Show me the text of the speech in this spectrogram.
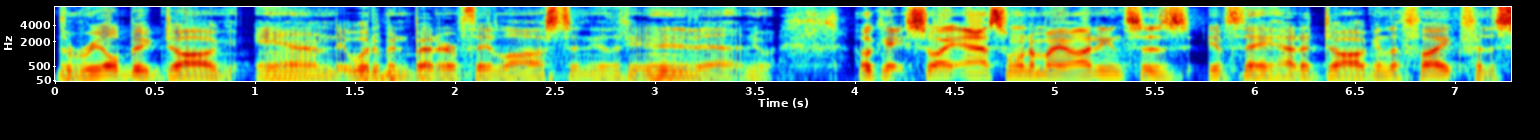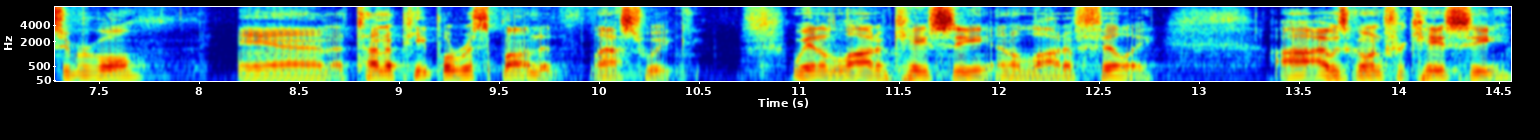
the real big dog, and it would have been better if they lost. And the other team. Anyway. Okay, so I asked one of my audiences if they had a dog in the fight for the Super Bowl, and a ton of people responded last week. We had a lot of KC and a lot of Philly. Uh, I was going for KC.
